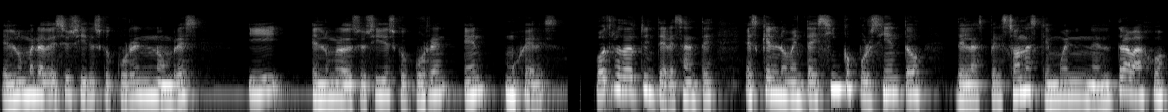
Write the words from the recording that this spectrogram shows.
el número de suicidios que ocurren en hombres y el número de suicidios que ocurren en mujeres. Otro dato interesante es que el 95% de las personas que mueren en el trabajo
